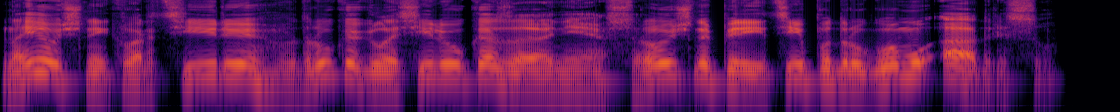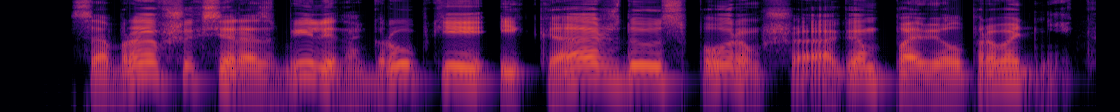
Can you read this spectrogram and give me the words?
На явочной квартире вдруг огласили указание срочно перейти по другому адресу. Собравшихся разбили на группки, и каждую спором шагом повел проводник.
